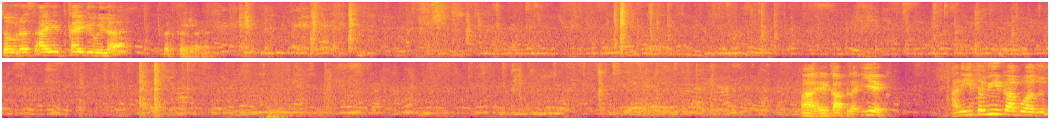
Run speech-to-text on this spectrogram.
चौरस आहेत काय बी होईल कट करताना. हा हे कापला. एक. आणि इथं वी कापू अजून.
